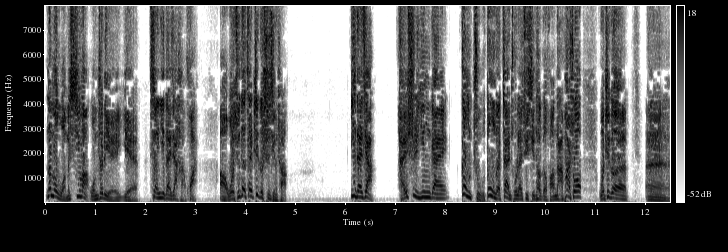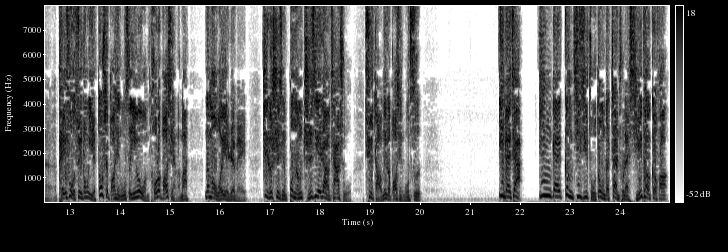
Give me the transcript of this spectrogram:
那么我们希望，我们这里也也向易代驾喊话啊！我觉得在这个事情上，易代驾还是应该更主动的站出来去协调各方，哪怕说我这个呃赔付最终也都是保险公司，因为我们投了保险了嘛。那么我也认为这个事情不能直接让家属去找那个保险公司，易代驾应该更积极主动的站出来协调各方，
